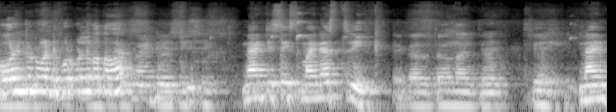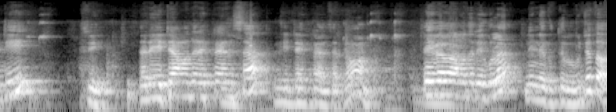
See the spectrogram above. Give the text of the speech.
four into twenty four করলে কত হয়? Ninety six minus three ninety three তাহলে এটা আমাদের একটা অ্যান্সার এটা একটা অ্যান্সার কেমন এইভাবে আমাদের এগুলা নির্ণয় করতে হবে, বুঝছ তো?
